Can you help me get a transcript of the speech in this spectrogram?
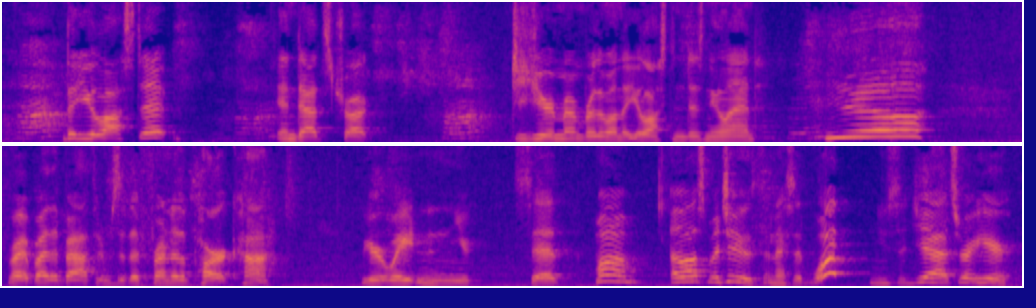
Uh-huh. That you lost it Uh-huh. in Dad's truck? Huh? Did you remember the one that you lost in Disneyland? Yeah. Right by the bathrooms at the front of the park, huh? We were waiting and you said, Mom, I lost my tooth. And I said, What? And you said, Yeah, it's right here.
